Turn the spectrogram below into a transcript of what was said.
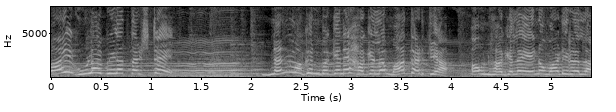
ಬಾಯಿಗೆ ಹುಳ ಬೀಳತ್ತಷ್ಟೇ. ನನ್ನ ಮಗನ ಬಗ್ಗೆನೇ ಹಾಗೆಲ್ಲ ಮಾತಾಡ್ತೀಯ? ಅವನು ಹಾಗೆಲ್ಲ ಏನೂ ಮಾಡಿರಲ್ಲ.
